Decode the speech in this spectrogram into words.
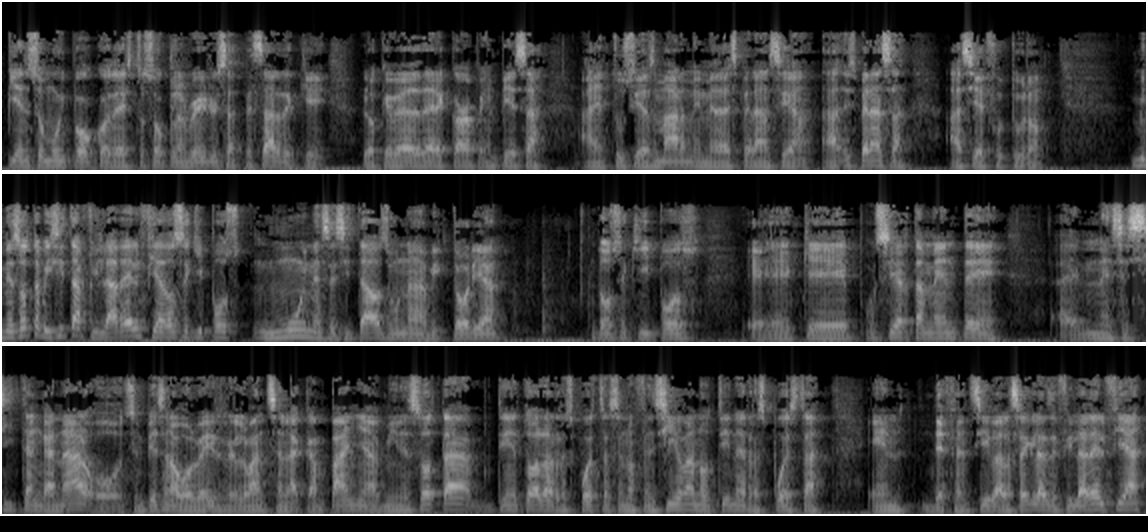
pienso muy poco de estos Oakland Raiders a pesar de que lo que veo de Derek Carr empieza a entusiasmarme y me da esperanza, esperanza hacia el futuro. Minnesota visita a Filadelfia, dos equipos muy necesitados de una victoria, dos equipos eh, que pues, ciertamente eh, necesitan ganar o se empiezan a volver irrelevantes en la campaña. Minnesota tiene todas las respuestas en ofensiva, no tiene respuesta en defensiva. Las Águilas de Filadelfia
